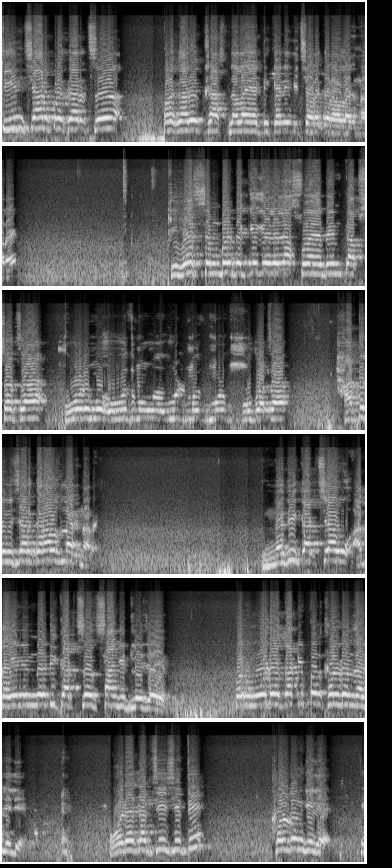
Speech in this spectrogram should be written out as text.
तीन चार प्रकारचं प्रकारे शासनाला या ठिकाणी विचार करावा लागणार आहे. की ह्या शंभर टक्के गेलेल्या सोयाबीन कापसाचा ऊड ऊद ऊड मुगाचा हा तर विचार करावाच लागणार आहे. नदी काठच्या आता हे नदी काठचं सांगितले जाहीर पण ओढ्याकाठी पण खरडण झालेली आहे. ओढ्याकाठची शेती खरडून गेली आहे. की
